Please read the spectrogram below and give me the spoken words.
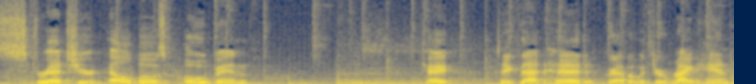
Stretch your elbows open. Okay, take that head, grab it with your right hand,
